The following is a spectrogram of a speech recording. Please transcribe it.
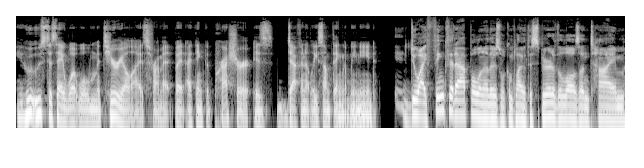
who's to say what will materialize from it? But I think the pressure is definitely something that we need. Do I think that Apple and others will comply with the spirit of the laws on time?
